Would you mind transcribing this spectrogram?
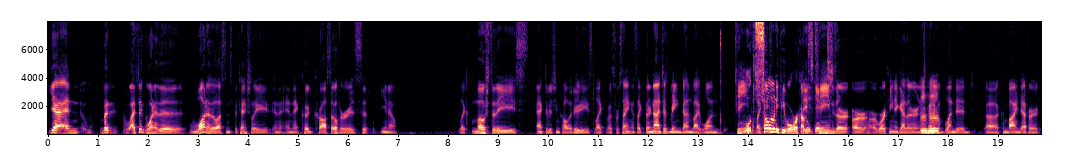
Yeah, and but I think one of the one of the lessons potentially, and, and that could cross over, is that you know, like most of these Activision Call of Duties, like as we're saying, it's like they're not just being done by one team. Well, like so these- many people work on these these, games. teams are, are, are working together and it's kind of a blended uh, combined effort.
